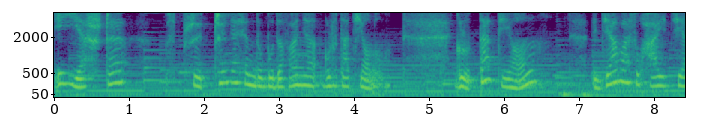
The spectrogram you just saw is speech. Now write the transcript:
I jeszcze przyczynia się do budowania glutationu. Glutation działa, słuchajcie,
